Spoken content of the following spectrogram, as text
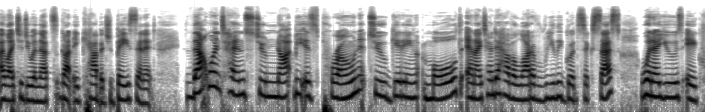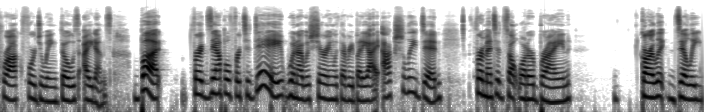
I like to do, and that's got a cabbage base in it that one tends to not be as prone to getting mold and i tend to have a lot of really good success when i use a crock for doing those items. But for example for today when i was sharing with everybody i actually did fermented saltwater brine garlic dilly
